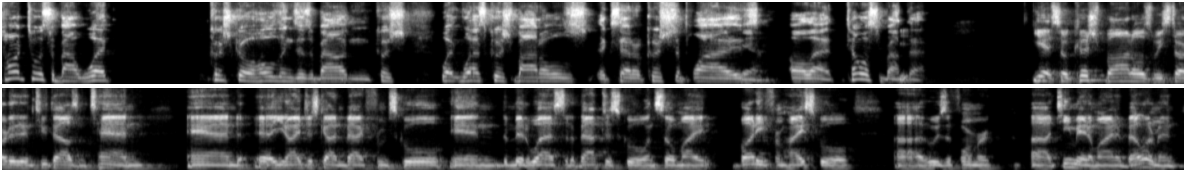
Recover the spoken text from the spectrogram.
talk to us about what Kushco Holdings is about and Kush what was Kush bottles, et cetera, Kush supplies, yeah. all that. Tell us about yeah. that. Yeah, so Kush bottles we started in 2010 and, uh, you know, I just gotten back from school in the Midwest at a Baptist school. And so my buddy from high school, uh, who was a former uh, teammate of mine at Bellarmine,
